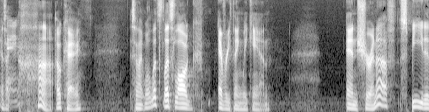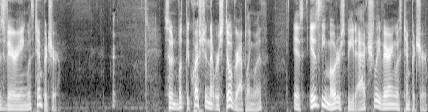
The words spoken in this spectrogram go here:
it's Okay. like huh okay so I'm like well let's let's log everything we can and sure enough speed is varying with temperature so but the question that we're still grappling with is is the motor speed actually varying with temperature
